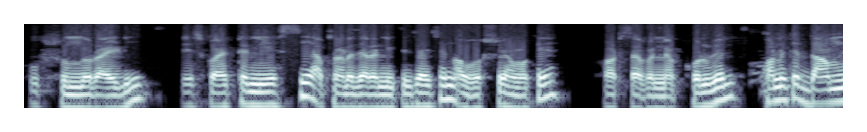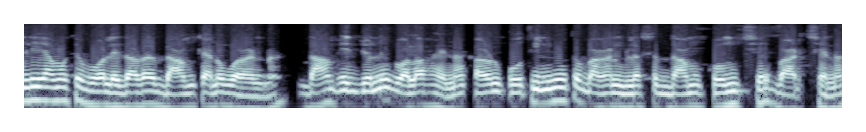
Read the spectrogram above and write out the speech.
খুব সুন্দর আইডি বেশ কয়েকটা নিয়ে এসেছি, আপনারা যারা নিতে চাইছেন, অবশ্যই আমাকে হোয়াটসঅ্যাপে নক করবেন। অনেকে দাম নিয়ে আমাকে বলে, দাদা, দাম কেন বলেন না? দাম এর জন্যই বলা হয় না, কারণ প্রতিনিয়ত বাগান বিলাসের দাম কমছে, বাড়ছে না।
